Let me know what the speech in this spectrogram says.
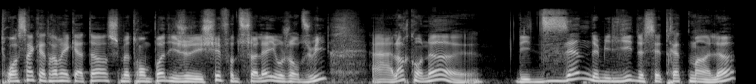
394, si je me trompe pas, des, chiffres du soleil aujourd'hui. Alors qu'on a euh, des dizaines de milliers de ces traitements-là.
